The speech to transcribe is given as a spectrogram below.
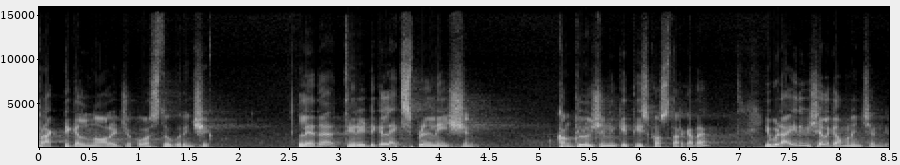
ప్రాక్టికల్ నాలెడ్జ్ ఒక వస్తువు గురించి. లేదా థియరిటికల్ ఎక్స్ప్లెనేషన్ కంక్లూషన్కి తీసుకొస్తారు కదా. ఇప్పుడు ఐదు విషయాలు గమనించండి.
